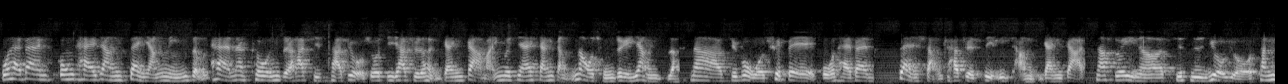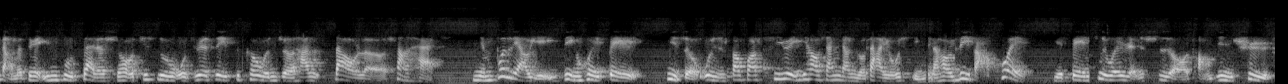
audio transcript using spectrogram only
国台办公开这样赞扬您怎么看？”那柯文哲他其实他就有说，其实他觉得很尴尬嘛，因为现在香港闹成这个样子，那结果我却被国台办赞赏，他觉得自己立场很尴尬。那所以呢，其实又有香港的这个因素在的时候，其实我觉得这一次柯文哲他到了上海。免不了也一定会被记者问，包括七月一号香港有大游行，然后立法会。也被示威人士哦闯进去，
